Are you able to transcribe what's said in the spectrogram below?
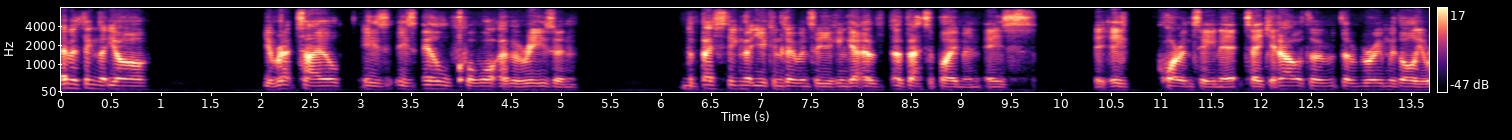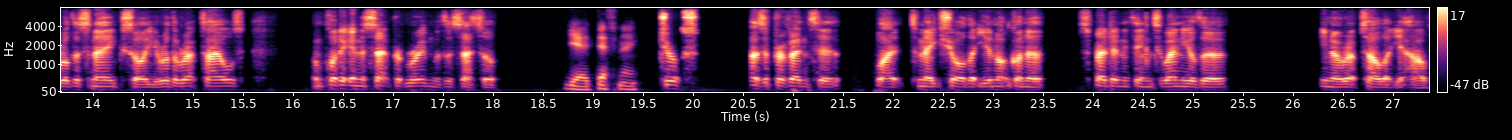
ever think that your your reptile is is ill for whatever reason, the best thing that you can do until you can get a, a vet appointment is, is quarantine it, take it out of the, the room with all your other snakes or your other reptiles, and put it in a separate room with the setup, Yeah, definitely. just as a preventer, like to make sure that you're not going to spread anything to any other, you know, reptile that you have.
